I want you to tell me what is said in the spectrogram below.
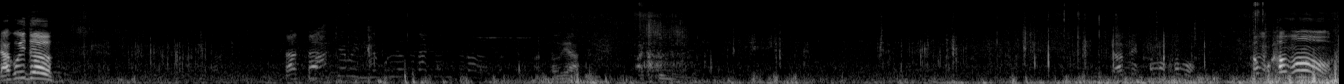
નાખવી દો ખમો ખમો ખમો ખમો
